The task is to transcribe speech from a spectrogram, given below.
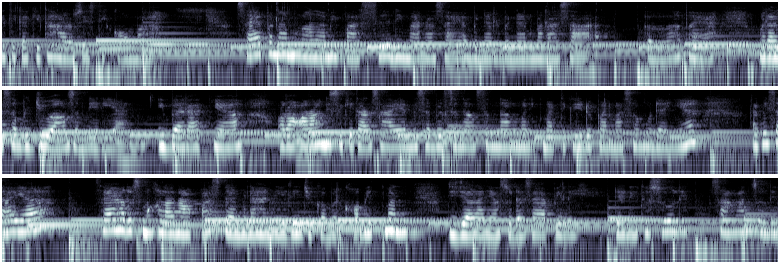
ketika kita harus istiqomah. Saya pernah mengalami fase di mana saya benar-benar merasa uh, apa ya merasa berjuang sendirian ibaratnya orang-orang di sekitar saya bisa bersenang-senang menikmati kehidupan masa mudanya tapi saya, saya harus menghela nafas dan menahan diri juga berkomitmen di jalan yang sudah saya pilih. Dan itu sulit, sangat sulit.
